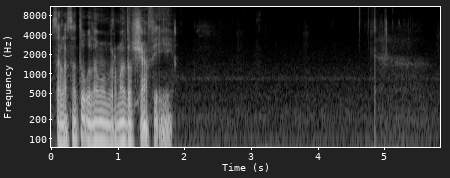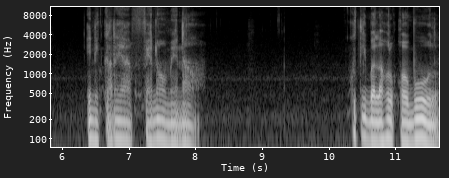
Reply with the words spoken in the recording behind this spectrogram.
Salah satu ulama bermadhab syafi'i Ini karya fenomenal. Kutibalahul qabul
